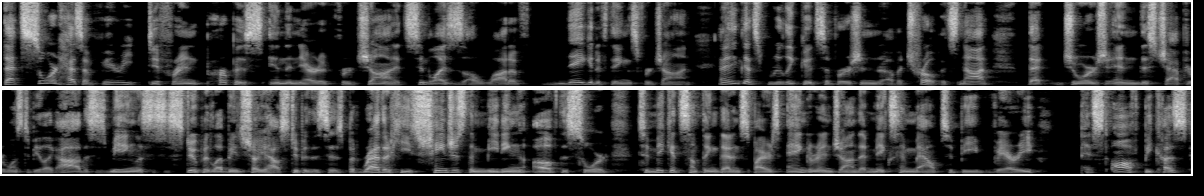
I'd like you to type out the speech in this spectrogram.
that sword has a very different purpose in the narrative for Jon. It symbolizes a lot of negative things for Jon. And I think that's really good subversion of a trope. It's not that George in this chapter wants to be like, ah, this is meaningless. This is stupid. Let me show you how stupid this is. But rather he changes the meaning of the sword to make it something that inspires anger in Jon, that makes him out to be very pissed off because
